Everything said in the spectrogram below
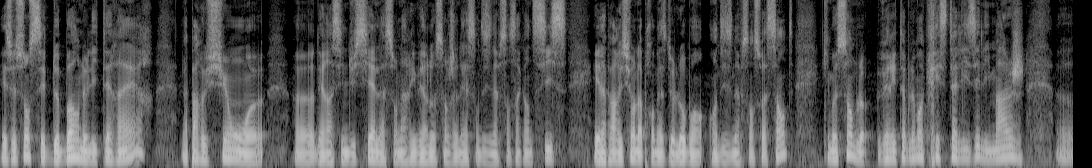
Et ce sont ces deux bornes littéraires, la parution euh, des Racines du Ciel à son arrivée à Los Angeles en 1956 et l'apparition de la promesse de l'aube en, 1960, qui me semble véritablement cristalliser l'image euh,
